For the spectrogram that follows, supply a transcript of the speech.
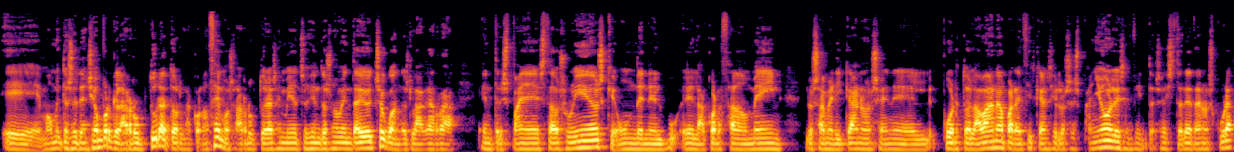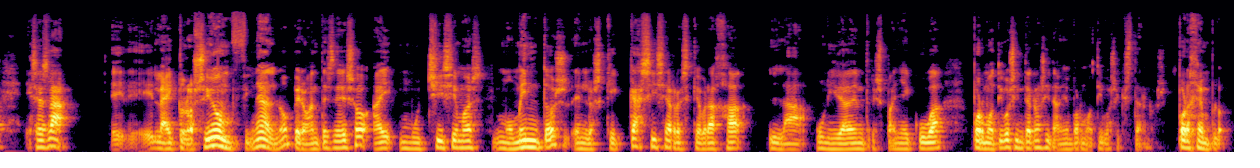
eh, momentos de tensión? Porque la ruptura todos la conocemos. La ruptura es en 1898, cuando es la guerra entre España y Estados Unidos, que hunden el, el acorazado Maine los americanos en el puerto de La Habana para decir que han sido los españoles, en fin, toda esa historia tan oscura. Esa es la eh, la eclosión final, ¿no? Pero antes de eso hay muchísimos momentos en los que casi se resquebraja la unidad entre España y Cuba por motivos internos y también por motivos externos. Por ejemplo,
